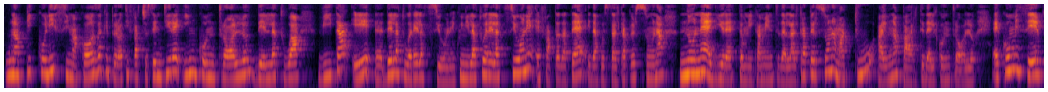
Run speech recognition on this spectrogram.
una piccolissima cosa che però ti faccia sentire in controllo della tua vita e eh, della tua relazione. Quindi la tua relazione è fatta da te e da quest'altra persona, non è diretta unicamente dall'altra persona, ma tu hai una parte del controllo. È come se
